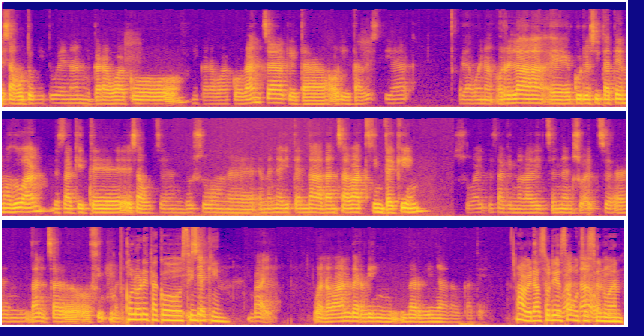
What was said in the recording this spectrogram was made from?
ezagutu nituenan Nikaraguako, Nikaraguako dantzak, eta hori eta bestiak. Eta, bueno, horrela, e, kuriositate moduan, ezakite ezagutzen duzun e, hemen egiten da dantza bat zintekin, zuait, ezakit nola ditzen den zuaitzen dantza edo zin, bueno, Koloretako izen- zintekin. Bai, bueno, ban berdin, berdina daukate. Ah, beraz hori ezagutzen zenuen.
